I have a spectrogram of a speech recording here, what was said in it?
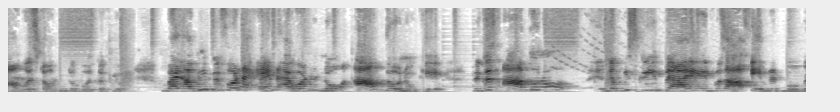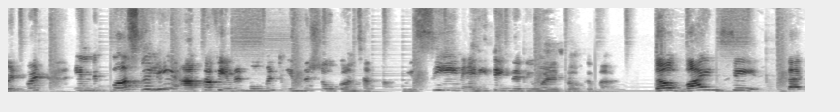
hours talking to both of you but अभी before I end I want to know आप दोनों के because आप दोनों जब भी स्क्रीन पे आए it was our favorite moment but in personally आपका favorite moment in the show कौन सा था कोई scene anything that you want to talk about the wine scene that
